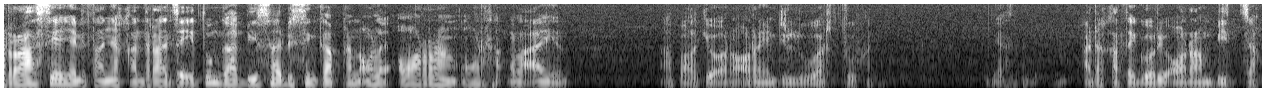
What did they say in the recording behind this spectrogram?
rahasia yang ditanyakan raja itu nggak bisa disingkapkan oleh orang-orang lain. Apalagi orang-orang yang di luar Tuhan. Ya, ada kategori orang bijak,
